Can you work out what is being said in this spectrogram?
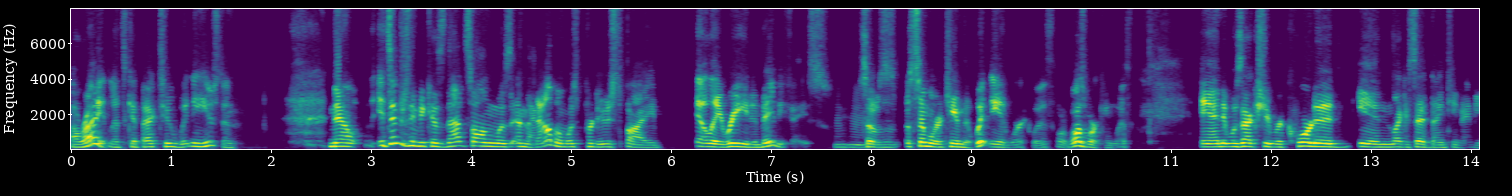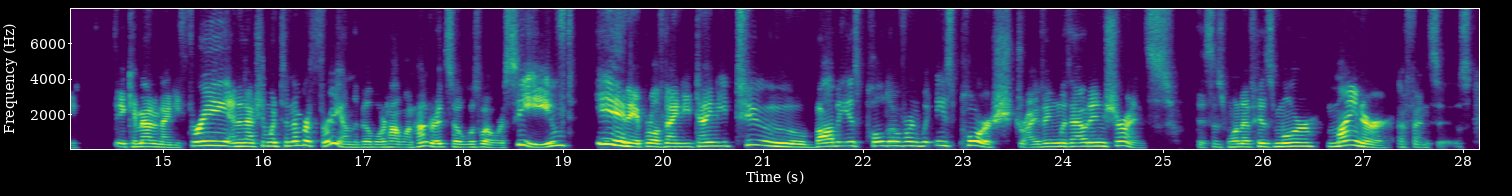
All right, let's get back to Whitney Houston. Now, it's interesting because that song was and that album was produced by L.A. Reid and Babyface. Mhm. So it was a similar team that Whitney had worked with or was working with. And it was actually recorded in, like I said, 1990. It came out in 93 and it actually went to number three on the Billboard Hot 100. So it was well received. In April of 1992, Bobby is pulled over in Whitney's Porsche driving without insurance. This is one of his more minor offenses.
